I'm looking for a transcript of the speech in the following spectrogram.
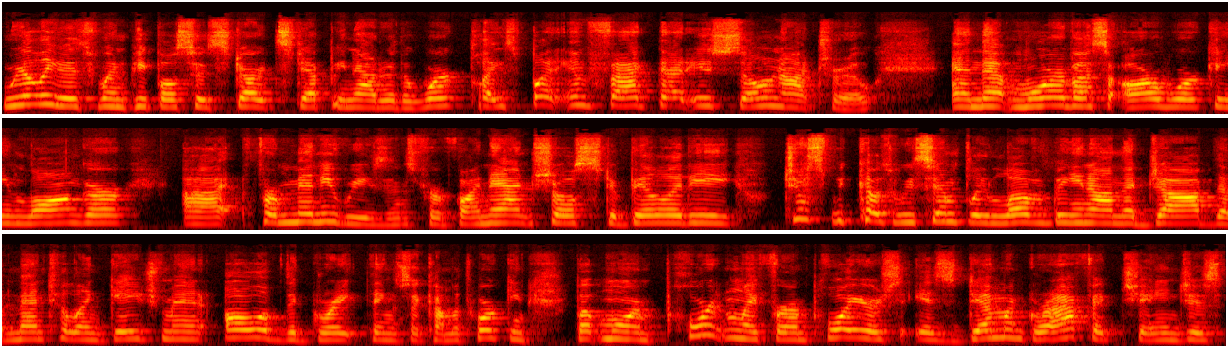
really is when people should start stepping out of the workplace. But in fact, that is so not true. And that more of us are working longer uh, for many reasons for financial stability, just because we simply love being on the job, the mental engagement, all of the great things that come with working. But more importantly for employers is demographic changes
